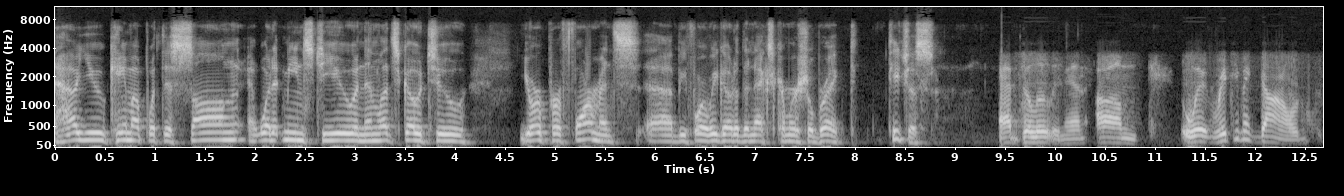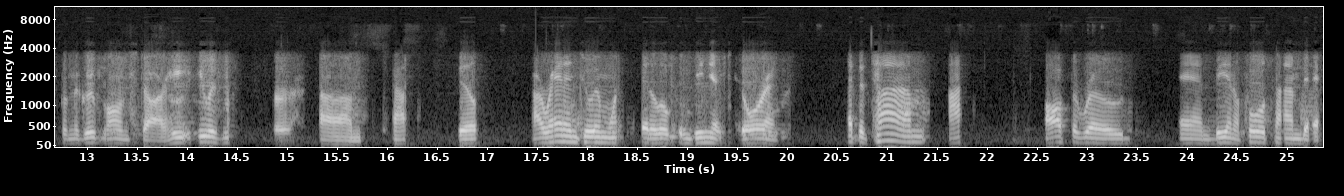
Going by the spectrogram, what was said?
how you came up with this song and what it means to you. And then let's go to your performance uh, before we go to the next commercial break. Teach us Absolutely, man. Um, with Richie McDonald from the group Lonestar, he he was my um. I ran into him at a little convenience store, and at the time, I off the road and being a full time dad.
